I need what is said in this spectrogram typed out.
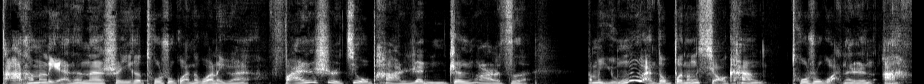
打他们脸的呢，是一个图书馆的管理员，凡事就怕认真二字。他们永远都不能小看图书馆的人啊！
